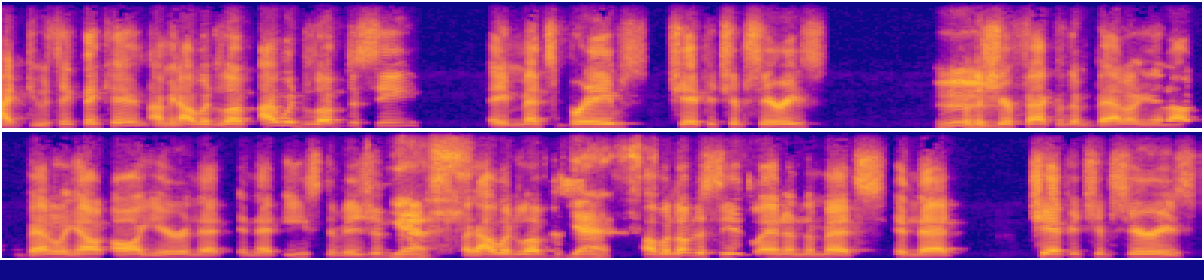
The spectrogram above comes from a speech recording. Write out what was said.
I do think they can. I mean, I would love I would love to see a Mets Braves championship series mm. for the hmm. sheer fact of them battling it out battling out all year in that in that East division. Yes. Like I would love to yes. I would love to see Atlanta and the Mets in that championship series.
